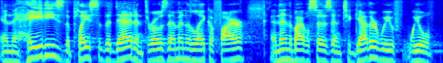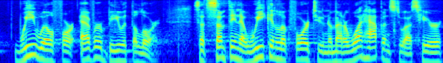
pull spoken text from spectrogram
and the Hades, the place of the dead, and throws them into the lake of fire. And then the Bible says, and together we, we, will, we will forever be with the Lord. So that's something that we can look forward to no matter what happens to us here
